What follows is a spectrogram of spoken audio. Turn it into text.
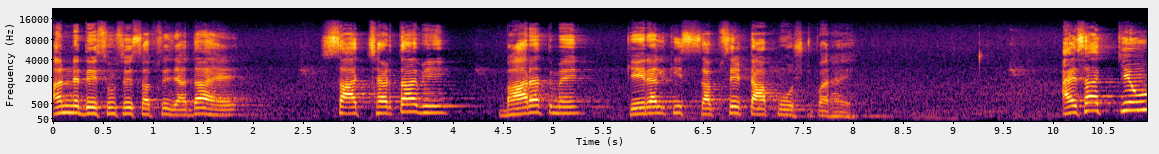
अन्य देशों से सबसे ज़्यादा है। साक्षरता भी भारत में केरल की सबसे टॉप मोस्ट पर है। ऐसा क्यों?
